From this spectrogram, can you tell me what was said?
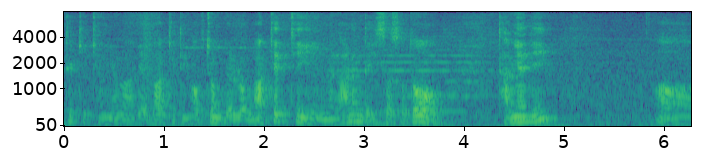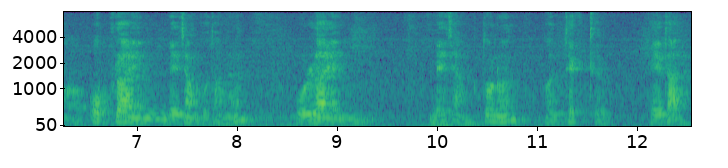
특히 경영학의 마케팅 업종별로 마케팅을 하는 데 있어서도 당연히 어, 오프라인 매장보다는 온라인 매장 또는 언택트 배달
